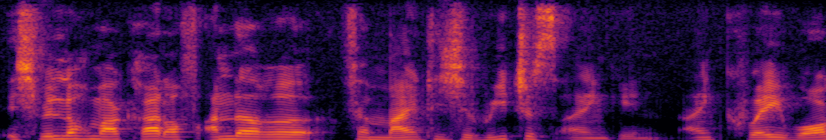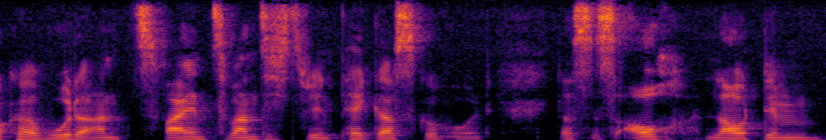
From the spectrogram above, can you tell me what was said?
Ich will noch mal gerade auf andere vermeintliche Reaches eingehen. Ein Quay Walker wurde an 22 zu den Packers geholt. Das ist auch laut dem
